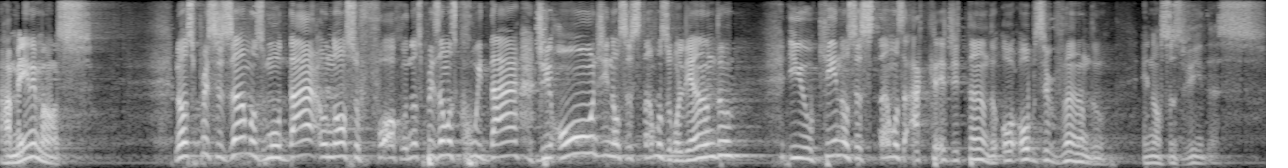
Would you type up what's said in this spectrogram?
Amém, irmãos? Nós precisamos mudar o nosso foco, nós precisamos cuidar de onde nós estamos olhando e o que nós estamos acreditando ou observando em nossas vidas.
